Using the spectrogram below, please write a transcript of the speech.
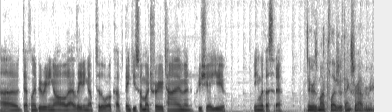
Uh, definitely be reading all that leading up to the World Cup. Thank you so much for your time and appreciate you being with us today. It was my pleasure. Thanks for having me.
